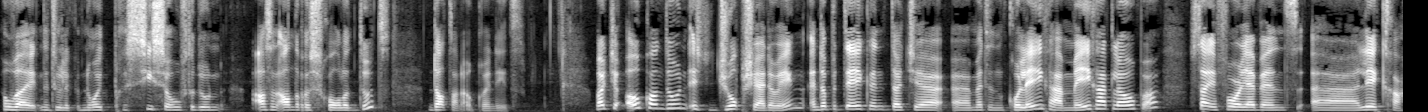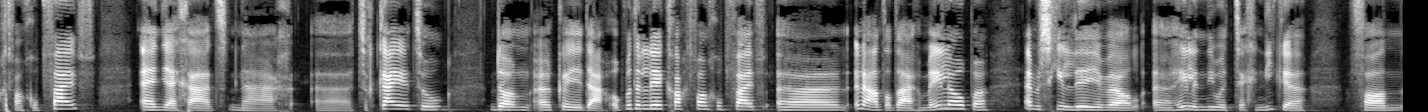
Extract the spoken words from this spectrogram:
Hoewel je het natuurlijk nooit precies zo hoeft te doen als een andere school het doet. Dat dan ook weer niet. Wat je ook kan doen is job shadowing. En dat betekent dat je met een collega mee gaat lopen. Stel je voor, jij bent uh, leerkracht van groep 5 en jij gaat naar uh, Turkije toe. Dan kun je daar ook met een leerkracht van groep 5 een aantal dagen meelopen. En misschien leer je wel hele nieuwe technieken van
